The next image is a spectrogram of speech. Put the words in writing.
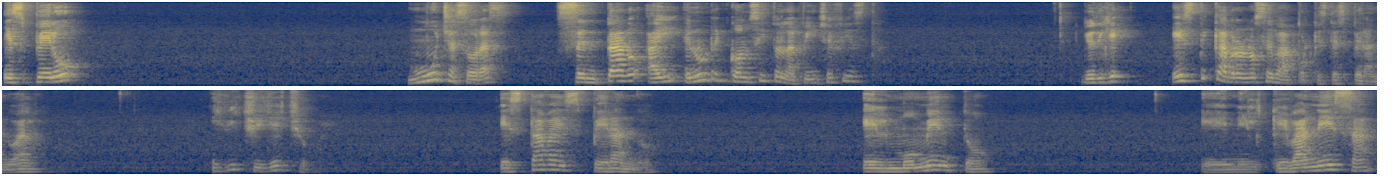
esperó muchas horas sentado ahí en un rinconcito en la pinche fiesta. Yo dije, este cabrón no se va porque está esperando algo. Y dicho y hecho, estaba esperando el momento en el que Vanessa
